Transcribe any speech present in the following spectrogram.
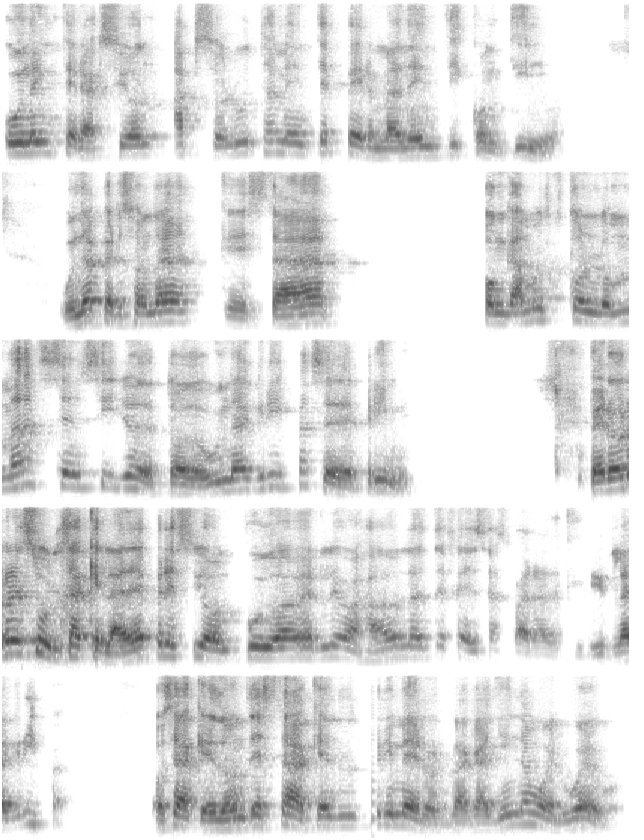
una interacción absolutamente permanente y continua. Una persona que está, pongamos con lo más sencillo de todo, una gripa se deprime. Pero resulta que la depresión pudo haberle bajado las defensas para adquirir la gripa. O sea que ¿dónde está? ¿Qué es primero, la gallina o el huevo?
